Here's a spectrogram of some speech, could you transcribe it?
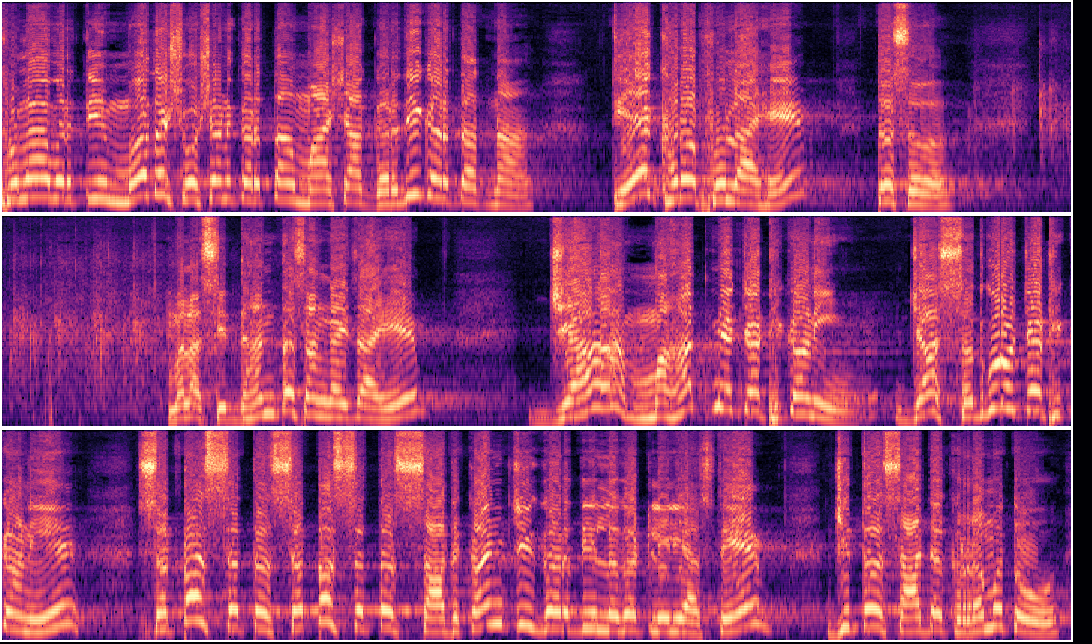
फुलावरती मध शोषण करता माशा गर्दी करतात ना ते खरं फुल आहे तसं मला सिद्धांत सांगायचा आहे ज्या महात्म्याच्या ठिकाणी ज्या सद्गुरूच्या ठिकाणी सतत सतत सतत सतत साधकांची गर्दी लगटलेली असते जिथं साधक रमतो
